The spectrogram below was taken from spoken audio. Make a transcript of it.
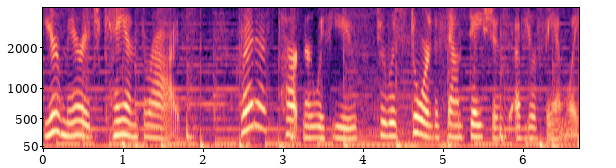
Your marriage can thrive. Let us partner with you to restore the foundations of your family,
